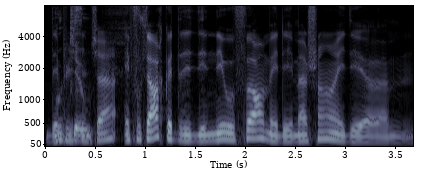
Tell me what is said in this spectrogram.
Depuis Au le cimetière. Et faut savoir que t'as des, des néoformes et des machins et des. euh,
